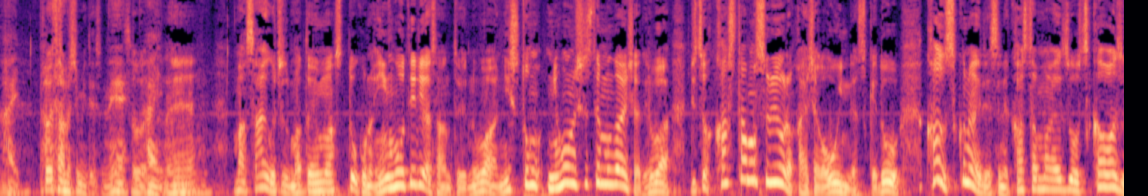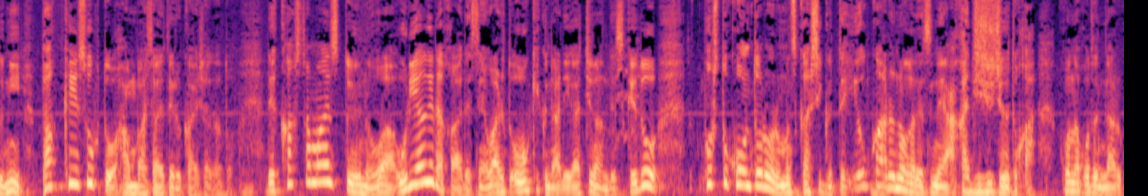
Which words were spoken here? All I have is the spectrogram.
はい。それ楽しみですね。そうですね。まあ最後ちょっとまとめますと、このインフォテリアさんというのは、日本システム会社では、実はカスタムするような会社が多いんですけど、数少ないですね、カスタマイズを使わずに、パッケージソフトを販売されている会社だと。で、カスタマイズというのは、売上高はですね、割と大きくなりがちなんですけど、ポストコントロール難しくて、よくあるのがですね、赤字受注とか、こんなことになる。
